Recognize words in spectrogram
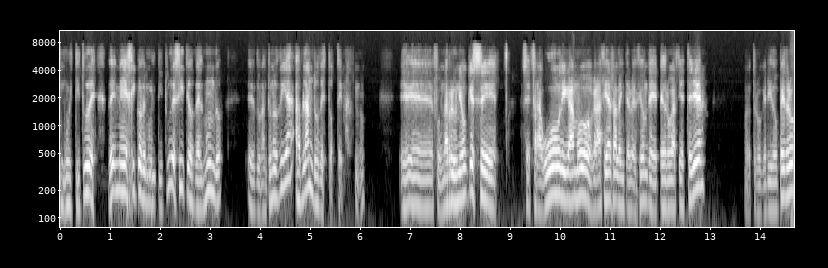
multitudes, de México, de multitud de sitios del mundo, eh, durante unos días hablando de estos temas. Eh, fue una reunión que se, se fraguó, digamos, gracias a la intervención de Pedro García Esteller, nuestro querido Pedro,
